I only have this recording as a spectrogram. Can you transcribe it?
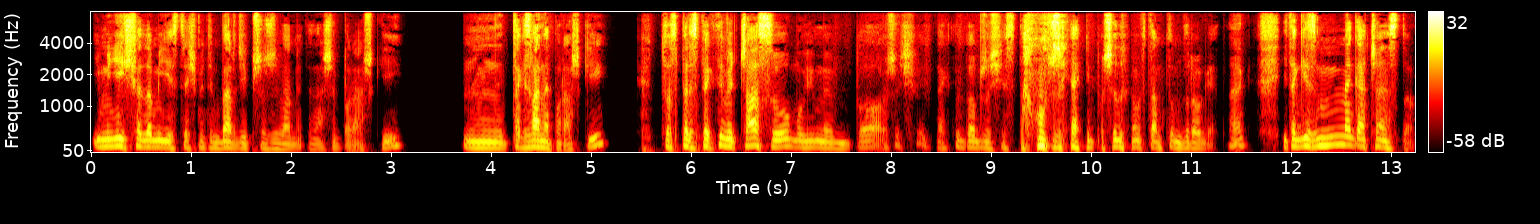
Im mniej świadomi jesteśmy, tym bardziej przeżywamy te nasze porażki, Mm, tak zwane porażki to z perspektywy czasu mówimy, Boże świetnie, jak to dobrze się stało, że ja nie poszedłem w tamtą drogę, tak? I tak jest mega często.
